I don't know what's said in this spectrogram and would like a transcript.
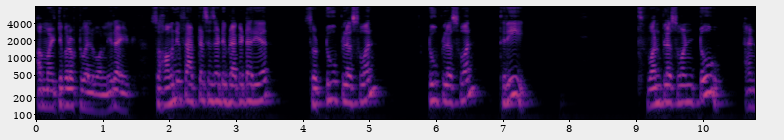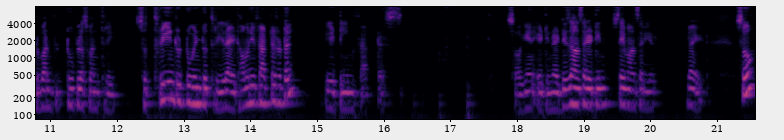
a multiple of 12 only right so how many factors inside the bracket are here? So 2 plus 1 2 plus 1 3 1 plus 1 2 and 1 2 plus 1 3 so 3 into 2 into 3 right? How many factors total? 18 factors. So again 18 right? This is answer 18 same answer here right? So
